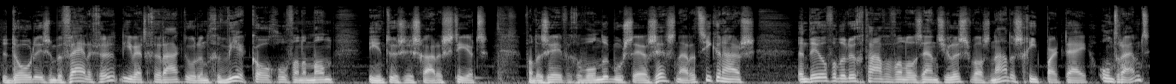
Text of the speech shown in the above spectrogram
De dode is een beveiliger, die werd geraakt door een geweerkogel van een man die intussen is gearresteerd. Van de zeven gewonden moesten er zes naar het ziekenhuis. Een deel van de luchthaven van Los Angeles was na de schietpartij ontruimd.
